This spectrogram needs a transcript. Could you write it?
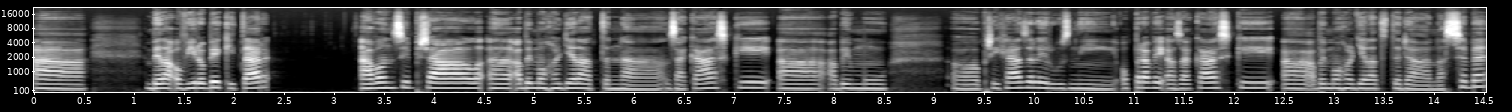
a byla o výrobě kytar a on si přál, eh, aby mohl dělat na zakázky a aby mu eh, přicházely různé opravy a zakázky a aby mohl dělat teda na sebe.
